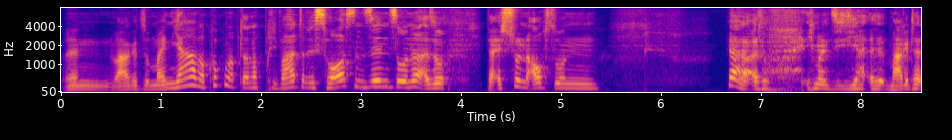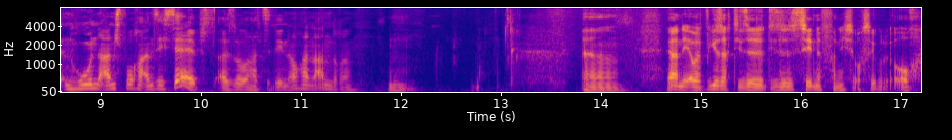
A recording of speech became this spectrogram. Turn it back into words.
Und dann Margit so meinen, ja, aber gucken, ob da noch private Ressourcen sind, so, ne? Also, da ist schon auch so ein, ja, also, ich meine, sie, sie, äh, Margit hat einen hohen Anspruch an sich selbst, also hat sie den auch an andere. Äh, ja, nee, aber wie gesagt, diese, diese Szene fand ich auch sehr gut. Auch,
